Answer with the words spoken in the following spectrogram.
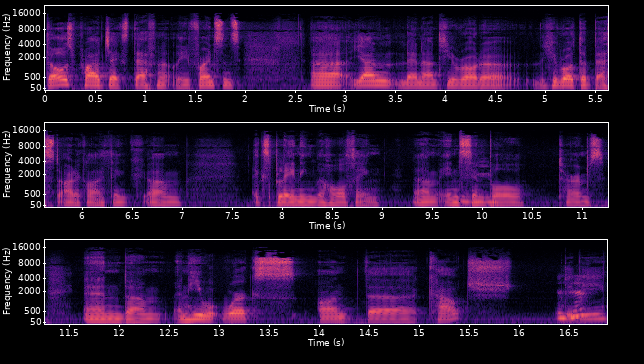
those projects definitely. For instance, uh, Jan Lehnardt he wrote a he wrote the best article I think um, explaining the whole thing um, in simple terms, and um, and he w- works on the couch DB.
